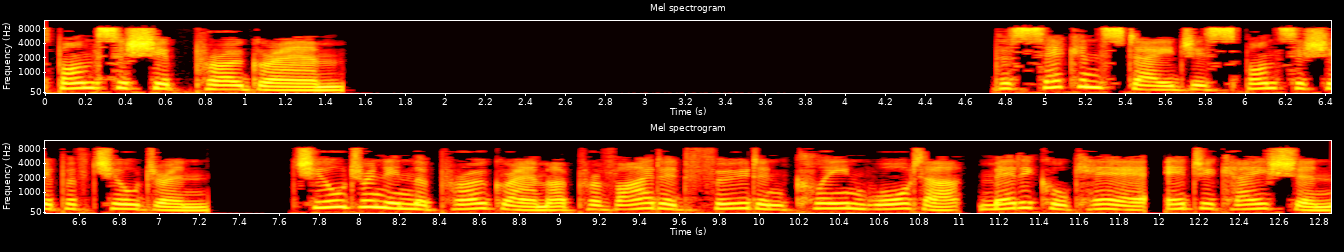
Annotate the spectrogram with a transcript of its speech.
Sponsorship Program The second stage is sponsorship of children. Children in the program are provided food and clean water, medical care, education,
